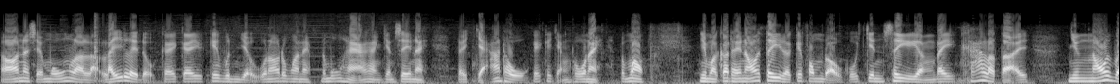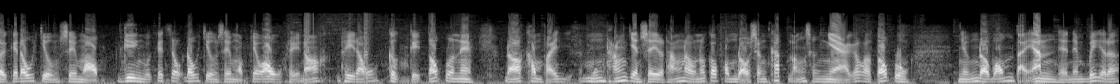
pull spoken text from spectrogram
đó nó sẽ muốn là, là lấy lại được cái cái cái vinh dự của nó đúng không anh em? Nó muốn hạ thằng Chelsea này để trả thù cái cái trận thua này đúng không? Nhưng mà có thể nói tuy là cái phong độ của Chelsea gần đây khá là tệ nhưng nói về cái đấu trường C1 riêng về cái đấu trường C1 châu Âu thì nó thi đấu cực kỳ tốt luôn em. Đó không phải muốn thắng Chelsea là thắng đâu nó có phong độ sân khách lẫn sân nhà rất là tốt luôn. Những đội bóng tại Anh thì anh em biết rồi đó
